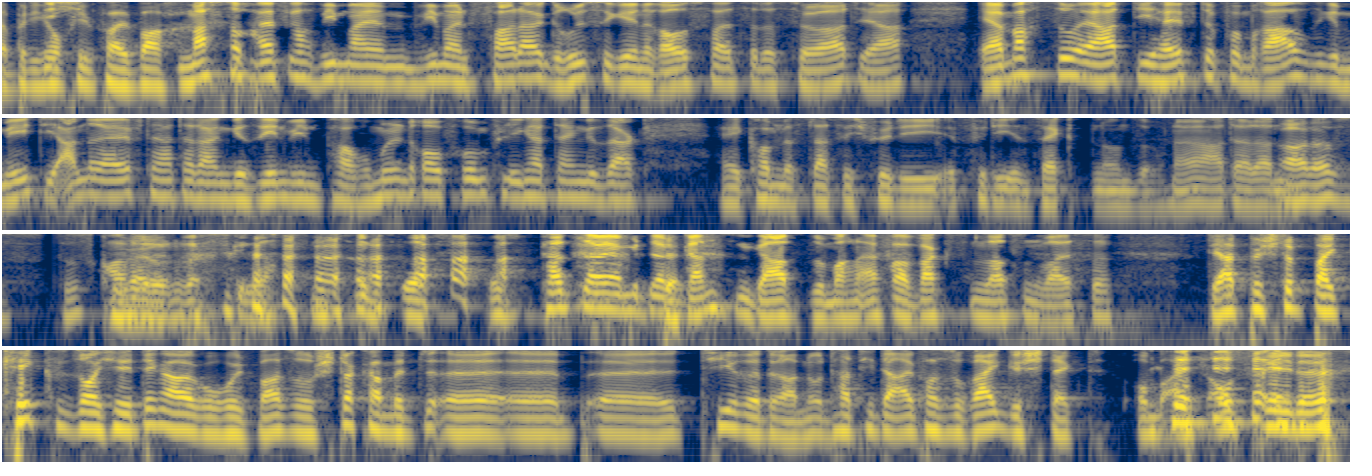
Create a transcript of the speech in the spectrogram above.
Da bin ich, Ich- auf jeden Fall wach. Mach's doch einfach wie mein, wie mein Vater. Grüße gehen raus, falls er das hört, ja. Er macht so, er hat die Hälfte vom Rasen gemäht, die andere Hälfte hat er dann gesehen, wie ein paar Hummeln drauf rumfliegen, hat dann gesagt, hey komm, das lasse ich für die, für die Insekten und so, ne? Hat er dann, Ah, das ist, das ist hat cool. er den Ja. Rest gelassen. und so. Und kannst du ja mit deinem ganzen Garten so machen, einfach wachsen lassen, weißt du? Der hat bestimmt bei Kick solche Dinger geholt, war so Stöcker mit äh, äh, äh, Tiere dran und hat die da einfach so reingesteckt, um als Ausrede,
